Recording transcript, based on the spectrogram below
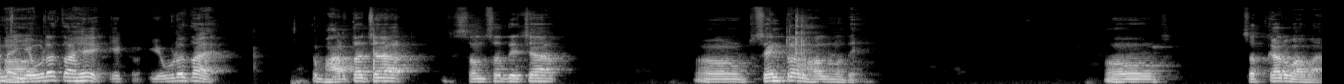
नाही हा. एवढंच आहे एक एवढंच आहे. तर भारताच्या संसदेच्या सेंट्रल हॉलमध्ये सत्कार व्हावा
